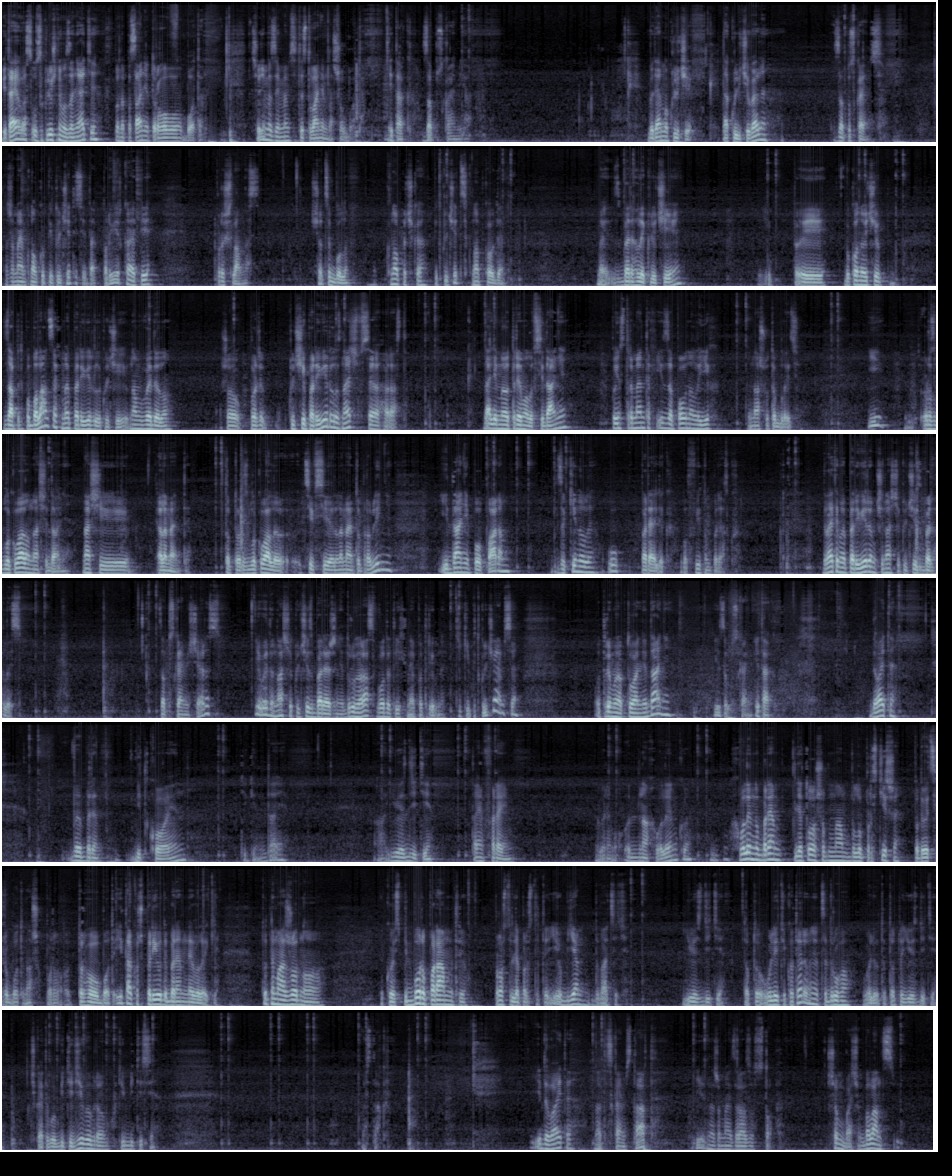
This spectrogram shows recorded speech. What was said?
Вітаю вас у заключному занятті по написанню торгового бота. Сьогодні ми займемося тестуванням нашого бота. І так, запускаємо його. Ведемо ключі. Так, ключі ввели. Запускаємося. Нажимаємо кнопку підключитися. І так, перевірка IP пройшла в нас. Що це було? Кнопочка підключитися, кнопка 1. Ми зберегли ключі. І, і виконуючи запит по балансах, ми перевірили ключі. Нам видало, що ключі перевірили, значить все гаразд. Далі ми отримали всі дані по інструментах і заповнили їх в нашу таблицю. І розблокували наші дані, наші елементи. Тобто розблокували ці всі елементи управління і дані по парам закинули у перелік в алфавітному порядку. Давайте ми перевіримо, чи наші ключі збереглись. Запускаємо ще раз. І вийде наші ключі збереження. Другий раз вводити їх не потрібно. Тільки підключаємося, отримуємо актуальні дані і запускаємо. І так. Давайте виберемо Bitcoin. Тільки не дай. USDT. Timeframe. Беремо одна хвилинку. Хвилину беремо для того, щоб нам було простіше подивитися роботу нашого торгового бота. І також періоди беремо невеликі. Тут немає жодного якогось підбору параметрів, просто для простоти. І об'єм 20 USDT. Тобто у літі котирування це друга валюта, тобто USDT. Чекайте, бо BTG вибрав, хотів BTC. Ось так. І давайте натискаємо старт і нажимаємо зразу стоп. Що ми бачимо? Баланс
